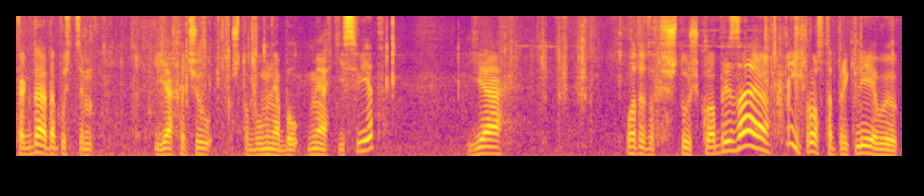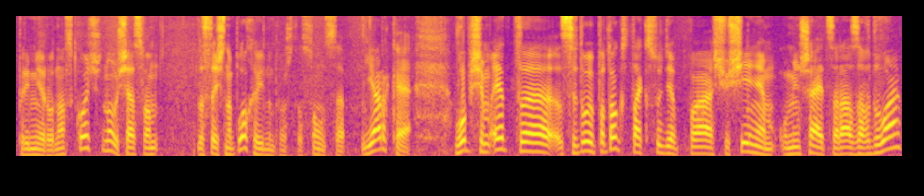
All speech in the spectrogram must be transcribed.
когда, допустим, я хочу, чтобы у меня был мягкий свет, я вот эту штучку обрезаю и просто приклеиваю, к примеру, на скотч. Ну, сейчас вам достаточно плохо видно, потому что солнце яркое. В общем, это световой поток, так судя по ощущениям, уменьшается раза в два,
